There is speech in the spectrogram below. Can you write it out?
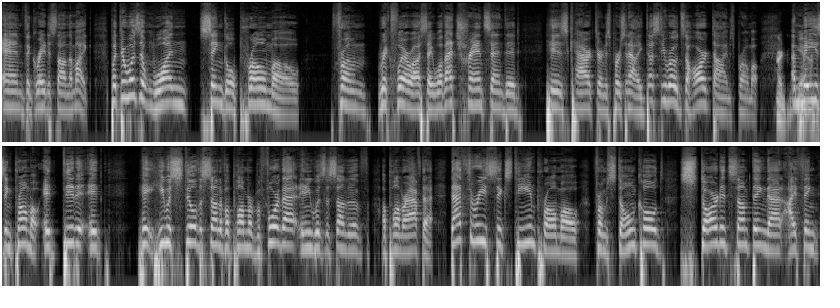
and the greatest on the mic. But there wasn't one single promo from Ric Flair, where I say, well, that transcended his character and his personality. Dusty Rhodes, the Hard Times promo, Hard, amazing yeah. promo. It did it. It hey, he was still the son of a plumber before that, and he was the son of a plumber after that. That 316 promo from Stone Cold started something that I think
